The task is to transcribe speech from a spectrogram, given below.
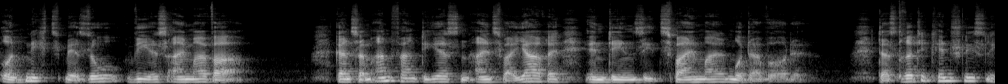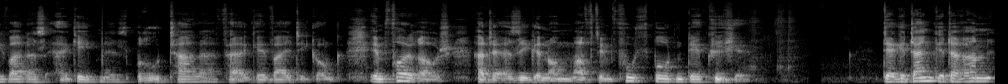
und nichts mehr so, wie es einmal war. Ganz am Anfang die ersten ein, zwei Jahre, in denen sie zweimal Mutter wurde. Das dritte Kind schließlich war das Ergebnis brutaler Vergewaltigung. Im Vollrausch hatte er sie genommen auf dem Fußboden der Küche. Der Gedanke daran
